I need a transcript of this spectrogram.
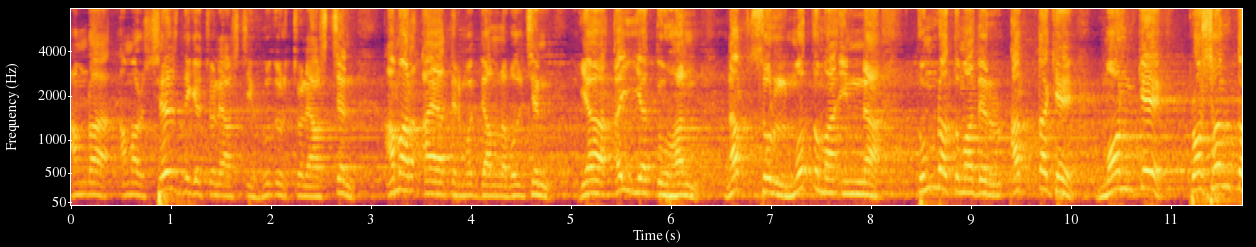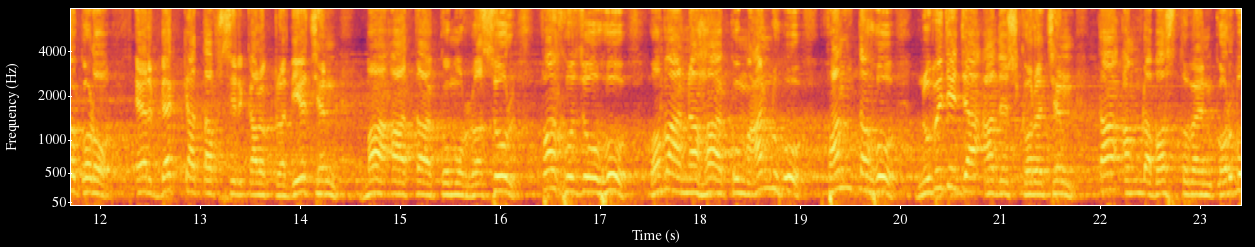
আমরা আমার শেষ দিকে চলে আসছি, হুজুর চলে আসছেন। আমার আয়াতের মধ্যে আল্লাহ বলছেন, ইয়া আইয়া তুহান নাফসুল মোতমা ইন্না তোমরা তোমাদের আত্মাকে, মনকে প্রশান্ত করো। এর ব্যাখ্যা তাফসির কারকরা দিয়েছেন, মা আতা কুমুর রসুল ফাহুজুহু ওমা নাহা কুম আনহু, ফান্তাহু। নবীজি যা আদেশ করেছেন, তা আমরা বাস্তবায়ন করব।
